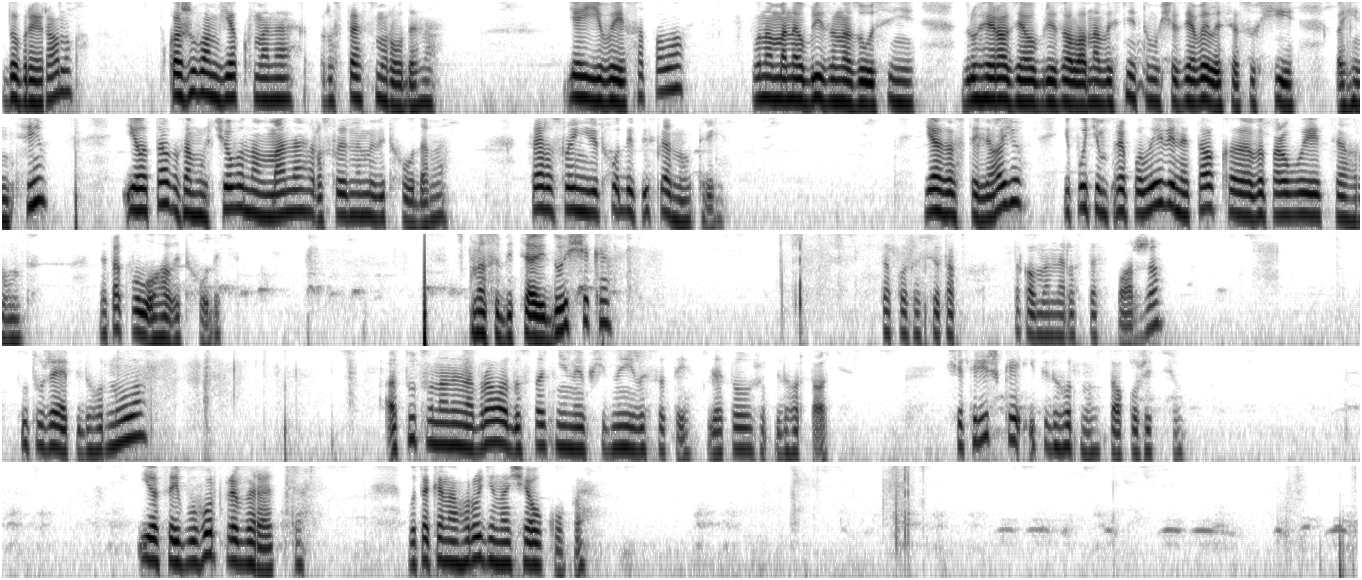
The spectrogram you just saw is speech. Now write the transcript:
Добрий ранок. Покажу вам, як в мене росте смородина. Я її висапала. Вона в мене обрізана з осені. Другий раз я обрізала навесні, тому що з'явилися сухі пагінці. І отак замульчована в мене рослинними відходами. Це рослинні відходи після нутрій. Я застеляю і потім при поливі не так е, випаровується ґрунт, не так волога відходить. У нас обіцяють дощики. Також ось так, така в мене росте спаржа. Тут уже я підгорнула, а тут вона не набрала достатньої необхідної висоти для того, щоб підгортати. Ще трішки і підгорну також цю. І оцей бугор прибереться, бо таке на городі, наче окопи.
